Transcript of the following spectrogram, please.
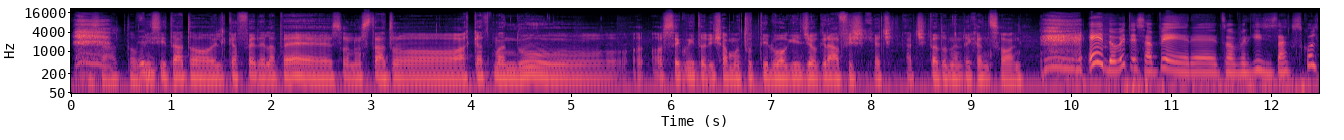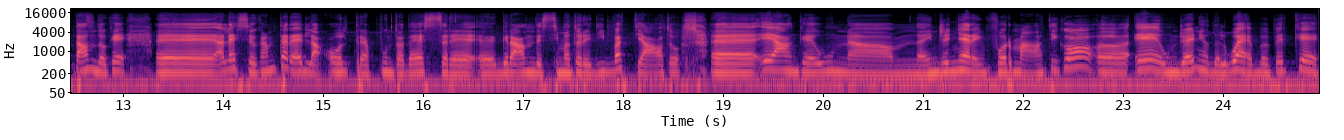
Esatto, ho visitato il caffè della Pe, sono stato a Kathmandu, ho- seguito diciamo tutti i luoghi geografici che ha ci- ha citato nelle canzoni. E dovete sapere, insomma, per chi si sta ascoltando, che eh, Alessio Cantarella, oltre appunto ad essere eh, grande estimatore di Battiato, eh, è anche un um, ingegnere informatico eh, e un genio del web, perché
